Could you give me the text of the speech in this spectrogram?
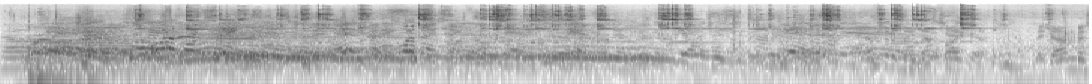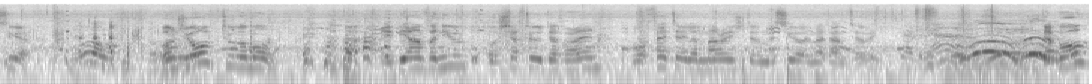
Cheers! All of those things. Everybody. All of those Mesdames, Messieurs, bonjour tout le monde et bienvenue au château de Varennes pour fêter le mariage de Monsieur et Madame Terry. D'abord,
